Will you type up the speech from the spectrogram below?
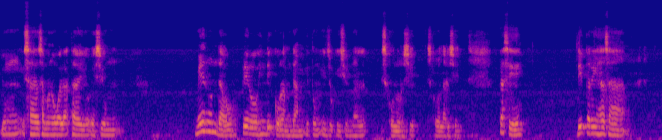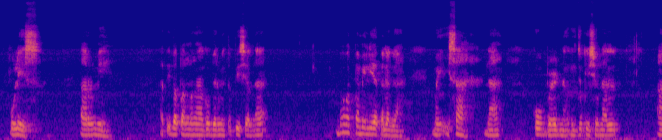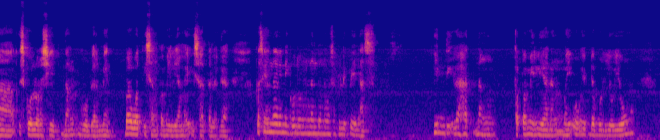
yung isa sa mga wala tayo is yung meron daw pero hindi ko ramdam itong educational scholarship scholarship kasi di pareha sa police army at iba pang mga government official na bawat pamilya talaga may isa na covered ng educational uh, scholarship ng government. Bawat isang pamilya may isa talaga. Kasi ang narinig ko nung nandun sa Pilipinas, hindi lahat ng kapamilya ng may OFW yung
